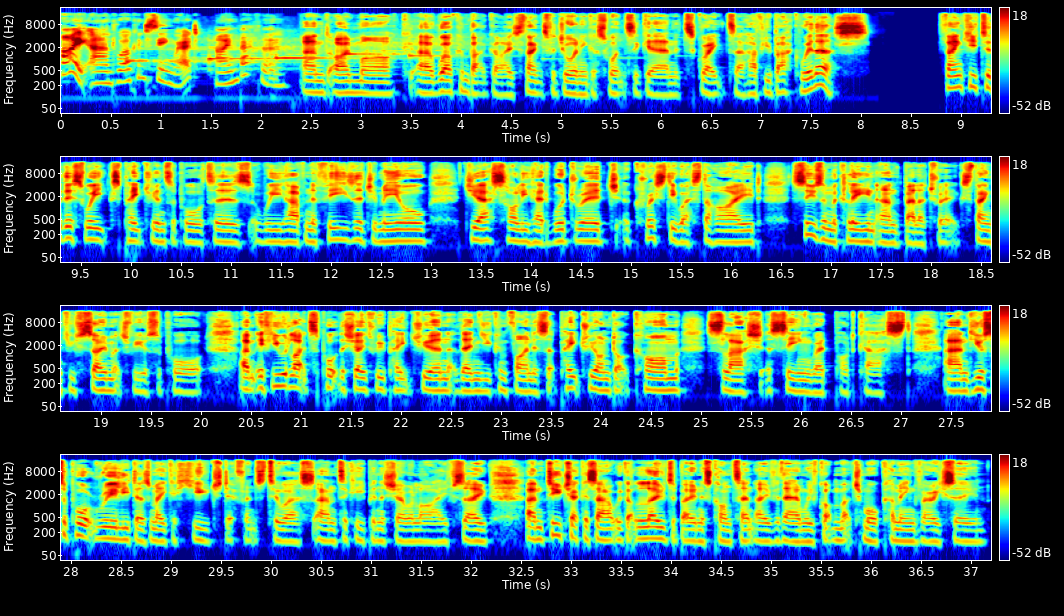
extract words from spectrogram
Hi, and welcome to Seeing Red. I'm Bethan. And I'm Mark. Uh, welcome back, guys. Thanks for joining us once again. It's great to have you back with us. Thank you to this week's Patreon supporters. We have Nafisa Jamil, Jess Hollyhead Woodridge, Christy Westerhyde, Susan McLean, and Bellatrix. Thank you so much for your support. Um, if you would like to support the show through Patreon, then you can find us at patreon.com slash seeing red podcast. And your support really does make a huge difference to us and to keeping the show alive. So um, do check us out. We've got loads of bonus content over there and we've got much more coming very soon.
